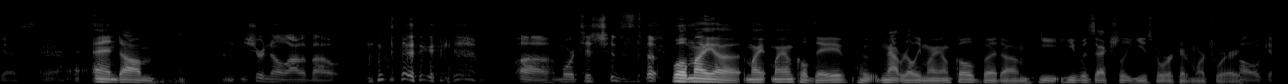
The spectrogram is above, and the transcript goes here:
Yeah. And um, You sure know a lot about uh mortician stuff. well, my uh my my uncle Dave, who not really my uncle, but um he he was actually he used to work at a mortuary. Oh, okay.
